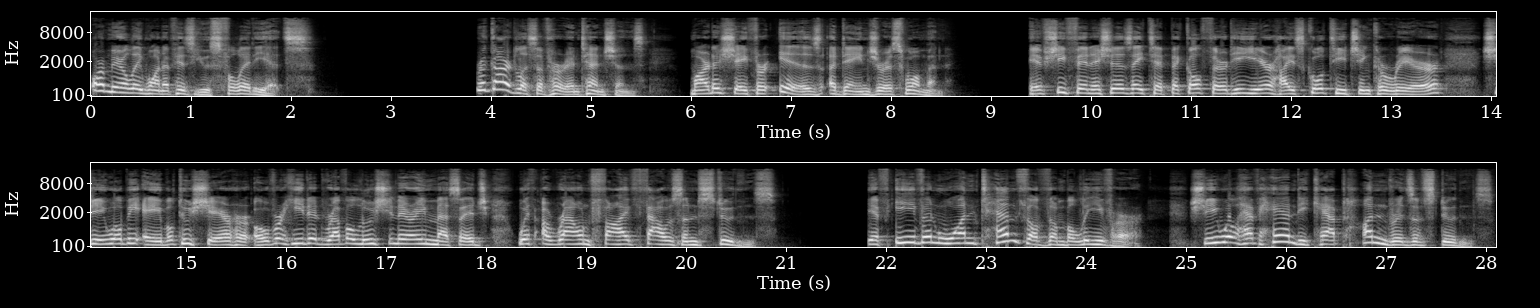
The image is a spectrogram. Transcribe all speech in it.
or merely one of his useful idiots? Regardless of her intentions, Marta Schaefer is a dangerous woman. If she finishes a typical 30 year high school teaching career, she will be able to share her overheated revolutionary message with around 5,000 students. If even one tenth of them believe her, she will have handicapped hundreds of students.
